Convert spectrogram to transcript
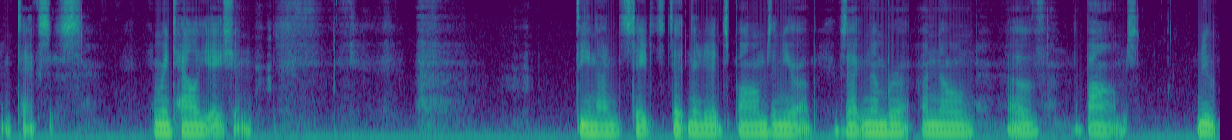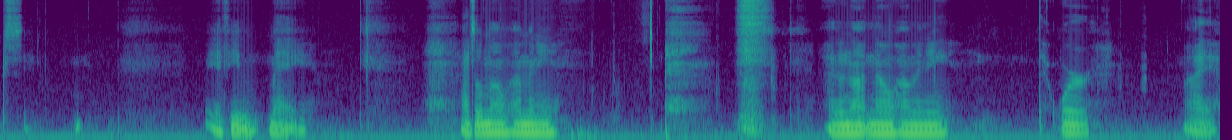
and Texas in retaliation. The United States detonated its bombs in Europe. Exact number unknown of the bombs, nukes, if you may. I don't know how many. I do not know how many were. I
